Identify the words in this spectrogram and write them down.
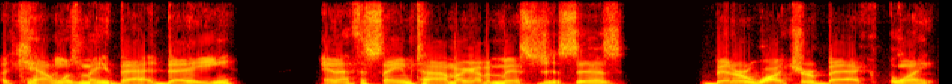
Account was made that day. And at the same time, I got a message that says, better watch your back blank.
